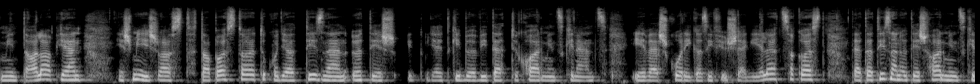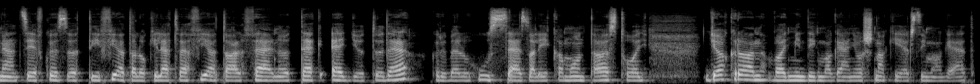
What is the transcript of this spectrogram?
minta alapján, és mi is azt tapasztaltuk, hogy a 15 és ugye itt kibővítettük 39 éves korig az ifjúsági életszakaszt, tehát a 15 és 39 év közötti fiatalok, illetve fiatal felnőttek egyötöde, körülbelül 20%-a mondta azt, hogy gyakran vagy mindig magányosnak érzi magát.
